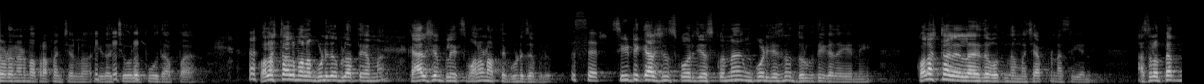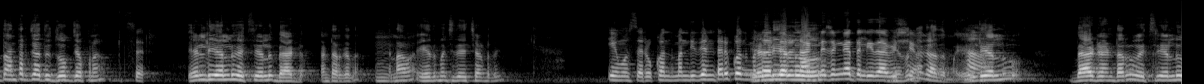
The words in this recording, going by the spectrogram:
ఎవడన్నాడు మా ప్రపంచంలో? ఇదో చెవులో పువ్వు తప్ప. కొలెస్ట్రాల్ మనం గుండె జబ్బులు వస్తాయమ్మా. కాల్షియం ఫ్లేక్స్ మనం వస్తాయి గుండె జబ్బులు. సార్. సిటీ కాల్షియం స్కోర్ చేసుకున్నా ఇంకోటి చేసినా దొరుకుతాయి కదా ఇవన్నీ. కొలెస్ట్రాల్ ఎలా ఇది అవుతుందమ్మా చెప్పండి అసలు ఇవన్నీ. అసలు పెద్ద అంతర్జాతీయ జోక్ చెప్పనా? సార్. ఎల్డిఎల్ హెచ్డిఎల్ బ్యాడ్ అంటారు కదా? ఏది మంచిది ఏది చెడ్డది? ఏమో సార్ కొంతమంది ఇది అంటారు కొంతమంది నిజంగా తెలియదు ఆ విషయం. కాదమ్మా. ఎల్డిఎల్ బ్యాడ్ అంటారు హెచ్డిఎల్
